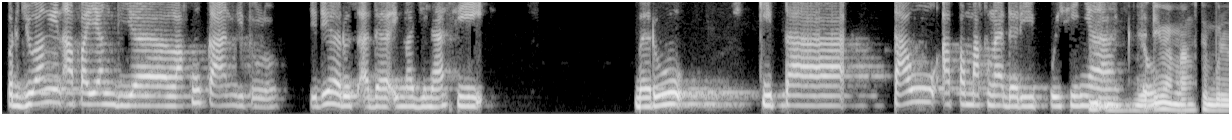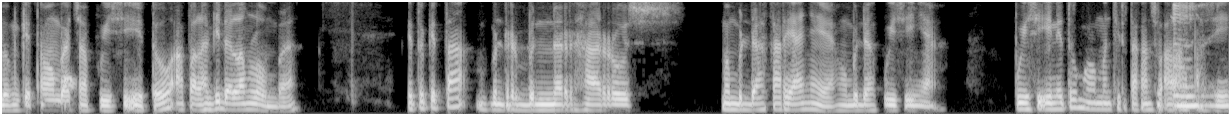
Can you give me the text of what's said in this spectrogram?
perjuangin, apa yang dia lakukan gitu loh. Jadi harus ada imajinasi. Baru kita tahu apa makna dari puisinya Mm-mm. gitu. Jadi memang sebelum kita membaca puisi itu, apalagi dalam lomba, itu kita benar-benar harus membedah karyanya ya, membedah puisinya. Puisi ini tuh mau menceritakan soal Mm. apa sih?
